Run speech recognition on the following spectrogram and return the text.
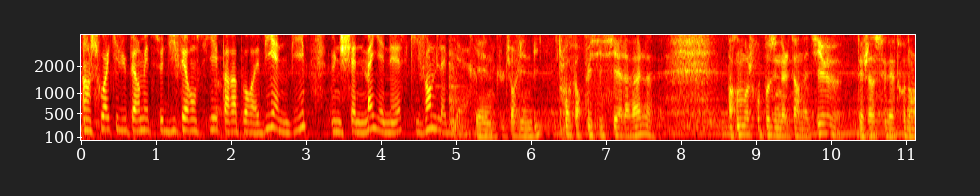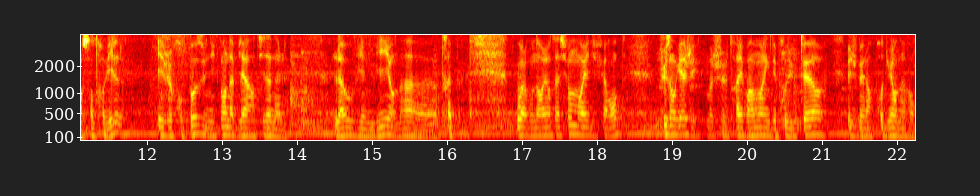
Un choix qui lui permet de se différencier par rapport à VNB, une chaîne mayonnaise qui vend de la bière. Il y a une culture VNB, encore plus ici à Laval. Par contre, moi, je propose une alternative. Déjà, c'est d'être dans le centre-ville et je propose uniquement de la bière artisanale. Là où VNB, on a euh, très peu. Voilà, mon orientation, moi, est différente, plus engagée. Moi, je travaille vraiment avec des producteurs et je mets leurs produits en avant.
